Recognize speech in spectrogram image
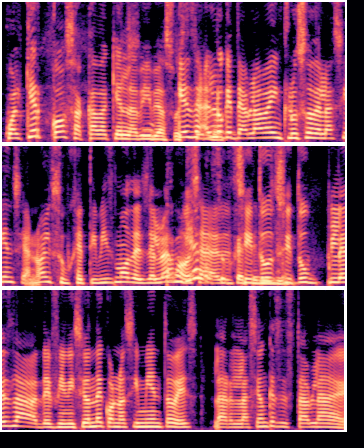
Cualquier cosa, cada quien la vive a su que es estilo. lo que te hablaba incluso de la ciencia, ¿no? El subjetivismo, desde luego. También o sea, el si tú, si tú lees la definición de conocimiento, es la relación que se establa,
